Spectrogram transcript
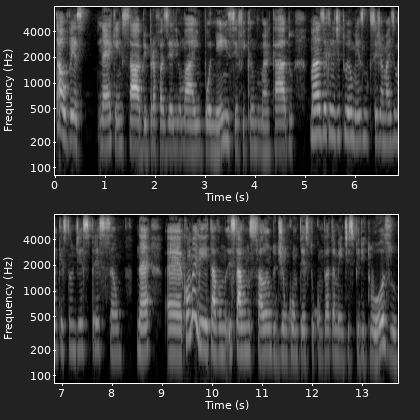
talvez, né, quem sabe, para fazer ali uma imponência ficando marcado, mas acredito eu mesmo que seja mais uma questão de expressão, né? É, como ele tava, estávamos falando de um contexto completamente espirituoso,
